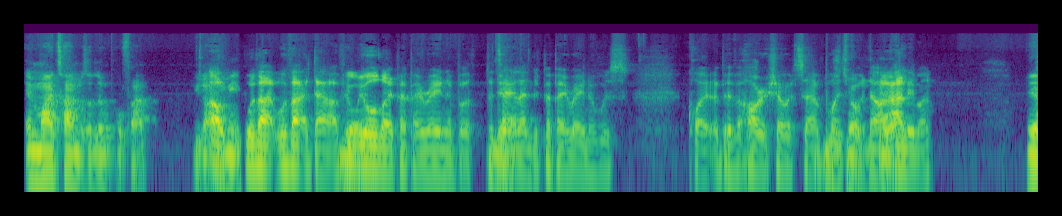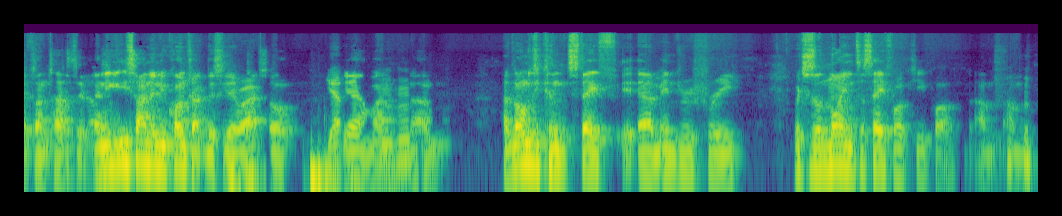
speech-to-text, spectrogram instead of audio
in my time as a Liverpool fan. You know oh, what I mean? without without a doubt. I think we all like Pepe Reina, but the Yeah. tail end of Pepe Reina was quite a bit of a horror show at certain was points. But no, yeah. Ali, man. Yeah, fantastic. And he, he signed a new contract this year, right? So Yep. yeah, man. Mhm. Um, as long as he can stay f- um, injury free, which is annoying to say for a keeper, I'm, I'm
